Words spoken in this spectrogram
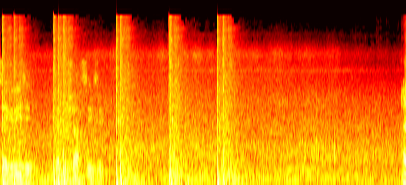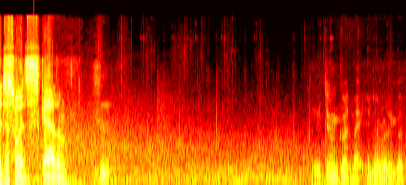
Take it easy. Take the shots easy. I just wanted to scare them. Hmm. You're doing good, mate. You're doing really good.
